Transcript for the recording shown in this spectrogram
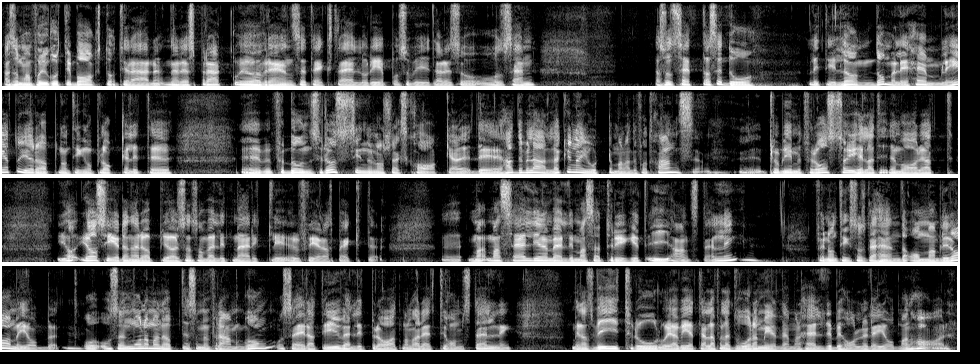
Alltså man får ju gå tillbaka till det här när det sprack och överens ett extra LO-rep och så vidare. Så, och sen alltså sätta sig då lite i lönndom eller i hemlighet och göra upp någonting och plocka lite Eh, förbundsrussin och någon slags kaka. Det hade väl alla kunnat gjort om man hade fått chansen. Eh, problemet för oss har ju hela tiden varit att jag, ser den här uppgörelsen som väldigt märklig ur flera aspekter. Eh, man, säljer en väldig massa trygghet i anställning för någonting som ska hända om man blir av med jobbet. Mm. Och, och Sen målar man upp det som en framgång och säger att det är väldigt bra att man har rätt till omställning. Medan vi tror, och jag vet i alla fall att våra medlemmar hellre behåller det jobb man har.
